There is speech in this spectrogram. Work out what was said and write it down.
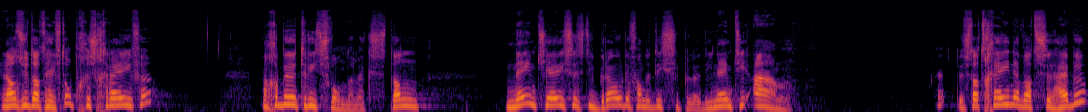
En als u dat heeft opgeschreven, dan gebeurt er iets wonderlijks. Dan neemt Jezus die broden van de discipelen, die neemt hij aan. Dus datgene wat ze hebben,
